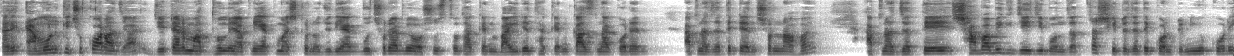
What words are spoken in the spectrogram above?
তাহলে এমন কিছু করা যায় যেটার মাধ্যমে আপনি এক মাস কেন, যদি এক বছরে আপনি অসুস্থ থাকেন, বাইরে থাকেন, কাজ না করেন, আপনার যাতে টেনশন না হয় আপনার যাতে স্বাভাবিক যে জীবনযাত্রা, সেটা যাতে কন্টিনিউ করে,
